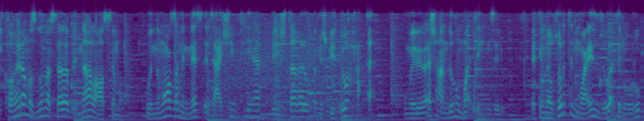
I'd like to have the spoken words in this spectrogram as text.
القاهرة مظلومة بسبب إنها العاصمة وإن معظم الناس اللي عايشين فيها بيشتغلوا فمش بيدوها حقها وما بيبقاش عندهم وقت ينزلوا. لكن لو زرت المعز وقت الغروب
